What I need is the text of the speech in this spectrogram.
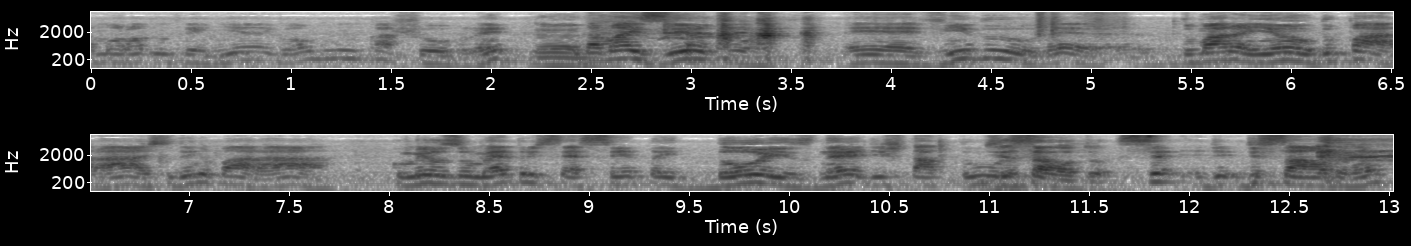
a moral do trainee é igual de um cachorro, né? É. Ainda mais eu, pô, é, vindo né, do Maranhão, do Pará, estudei no Pará, com meus 1,62m, né, de estatura. De salto. Se- De, de salto, né?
